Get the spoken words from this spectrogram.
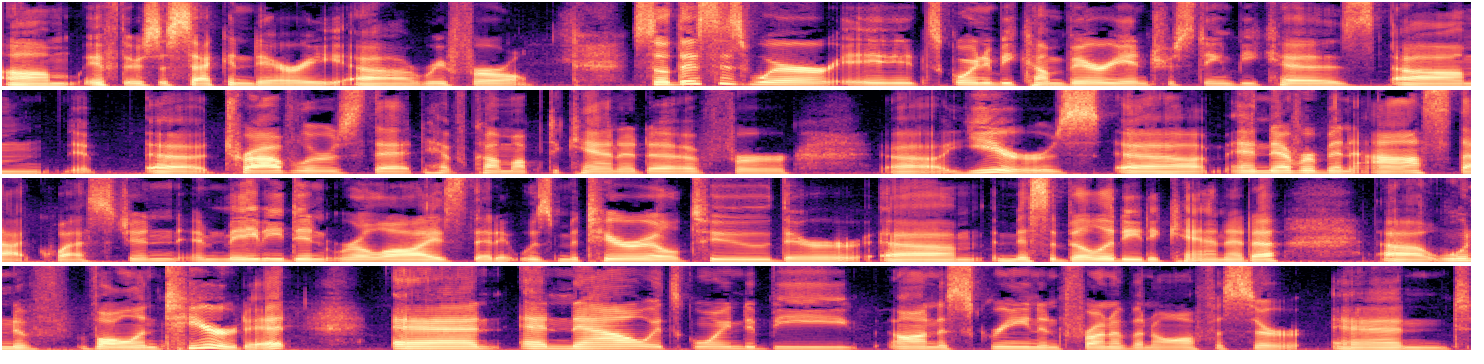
um, if there's a secondary uh, referral. So this is where it's going to become very interesting because um, uh, travelers that have come up to Canada for uh, years uh, and never been asked that question and maybe didn't realize that it was material to their um, admissibility to Canada uh, wouldn't have volunteered it. And and now it's going to be on a screen in front of an officer and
